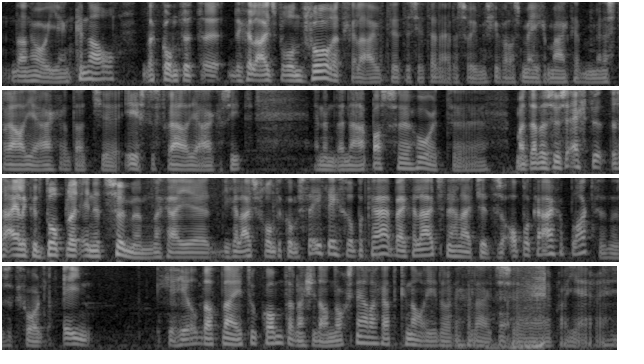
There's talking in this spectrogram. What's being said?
dan hoor je een knal. Dan komt het, uh, de geluidsbron voor het geluid te zitten. Nou, dat zul je misschien wel eens meegemaakt hebben met een straaljager. Dat je eerst de straaljager ziet en hem daarna pas uh, hoort. Maar dat is dus echt, dat is eigenlijk een doppler in het summum. Dan ga je, die geluidsfronten komen steeds dichter op elkaar. Bij geluidssnelheid zitten ze op elkaar geplakt. En dan is het gewoon één geheel dat naar je toe komt. En als je dan nog sneller gaat, knal je door de geluidsbarrière heen.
